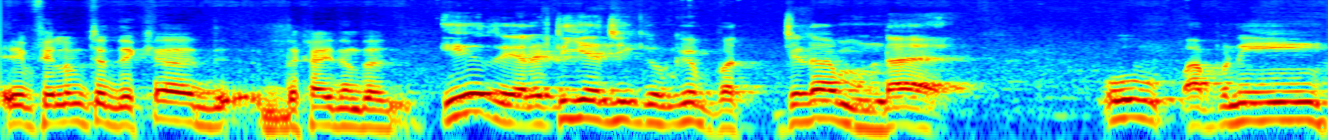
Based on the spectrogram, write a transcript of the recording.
ਇਹ ਫਿਲਮ 'ਚ ਦੇਖਿਆ ਦਿਖਾਈ ਦਿੰਦਾ ਜੀ? ਇਹ ਰਿਐਲਿਟੀ ਹੈ ਜੀ ਕਿਉਂਕਿ ਜਿਹੜਾ ਮੁੰਡਾ ਹੈ ਉਹ ਆਪਣੀ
